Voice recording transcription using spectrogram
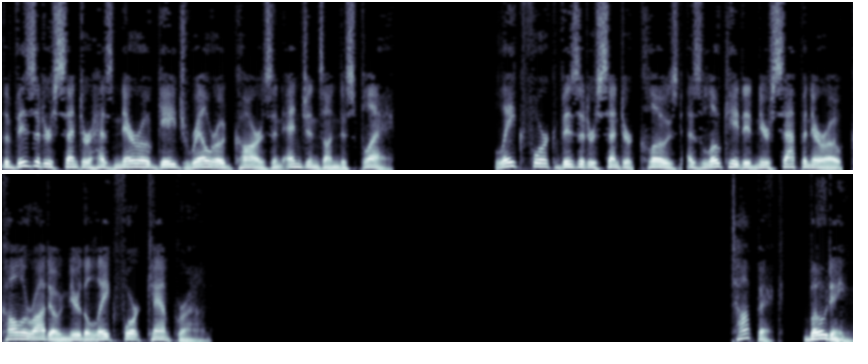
The visitor center has narrow-gauge railroad cars and engines on display. Lake Fork Visitor Center closed is located near Sapinero, Colorado near the Lake Fork Campground. Boating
